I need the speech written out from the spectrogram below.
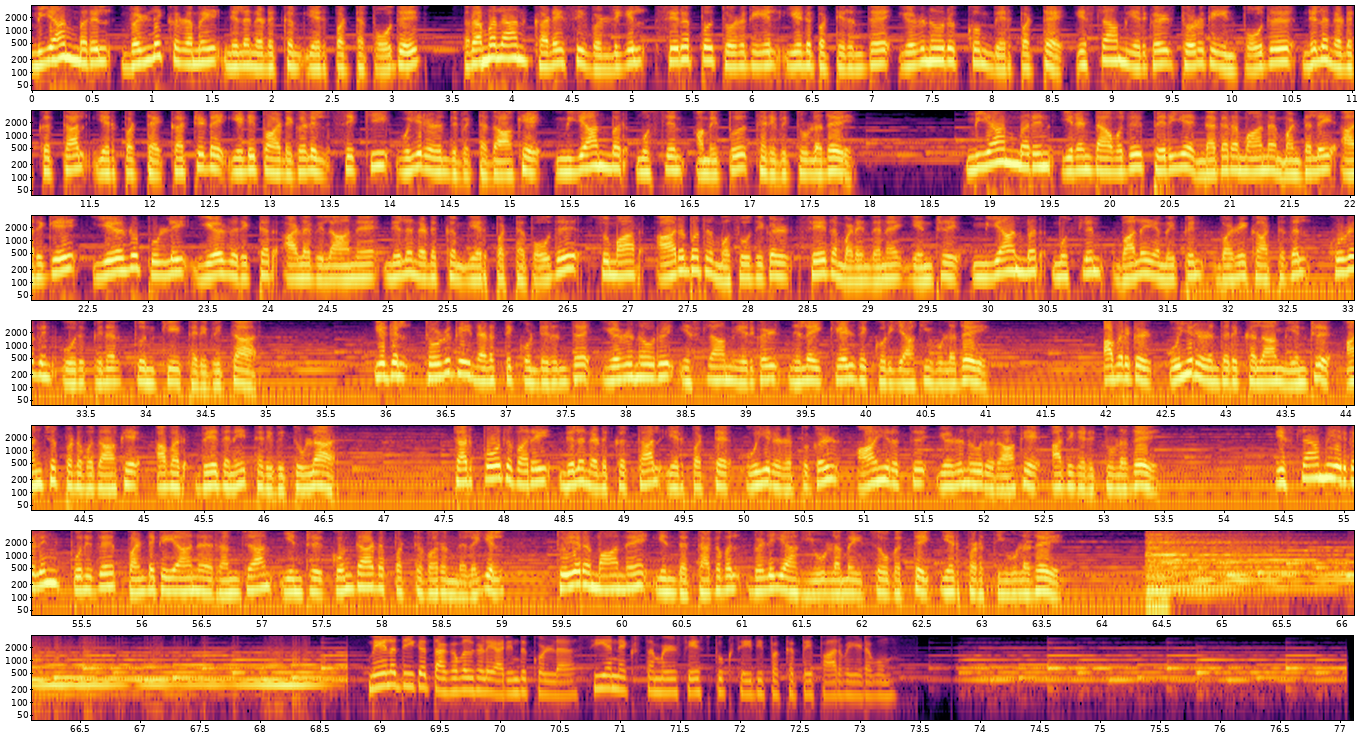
மியான்மரில் வெள்ளிக்கிழமை நிலநடுக்கம் ஏற்பட்ட போது ரமலான் கடைசி வெள்ளியில் சிறப்பு தொழுகையில் ஈடுபட்டிருந்த எழுநூறுக்கும் மேற்பட்ட இஸ்லாமியர்கள் தொழுகையின் போது நிலநடுக்கத்தால் ஏற்பட்ட கட்டிட இடிபாடுகளில் சிக்கி உயிரிழந்துவிட்டதாக மியான்மர் முஸ்லிம் அமைப்பு தெரிவித்துள்ளது. மியான்மரின் இரண்டாவது பெரிய நகரமான மண்டலே அருகே ஏழு புள்ளி ஏழு ரிக்டர் அளவிலான நிலநடுக்கம் ஏற்பட்டபோது சுமார் அறுபது மசூதிகள் சேதமடைந்தன என்று மியான்மர் முஸ்லிம் வலையமைப்பின் வழிகாட்டுதல் குழுவின் உறுப்பினர் துன்கி தெரிவித்தார். இதில் தொழுகை நடத்திக் கொண்டிருந்த எழுநூறு இஸ்லாமியர்கள் நிலை கேள்விக்குறியாகியுள்ளது. அவர்கள் உயிரிழந்திருக்கலாம் என்று அஞ்சப்படுவதாக அவர் வேதனை தெரிவித்துள்ளார். தற்போது வரை நிலநடுக்கத்தால் ஏற்பட்ட உயிரிழப்புகள் ஆயிரத்து எழுநூறாக அதிகரித்துள்ளது. இஸ்லாமியர்களின் புனித பண்டிகையான ரம்ஜான் இன்று கொண்டாடப்பட்டு வரும் நிலையில் துயரமான இந்த தகவல் வெளியாகியுள்ளமை சோகத்தை ஏற்படுத்தியுள்ளது. மேலதிக தகவல்களை அறிந்து கொள்ள சிஎன்எக்ஸ் தமிழ் ஃபேஸ்புக் செய்தி பக்கத்தை பார்வையிடவும்.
